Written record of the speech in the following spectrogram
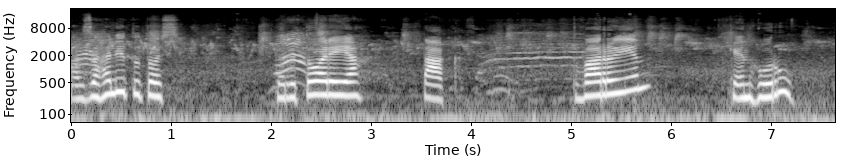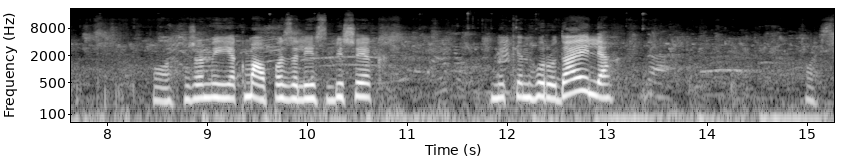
А взагалі тут ось територія. Так. Тварин кенгуру. О, вже ми як мавпа заліз, більше як не кенгуру, да, Ілля? Ось.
